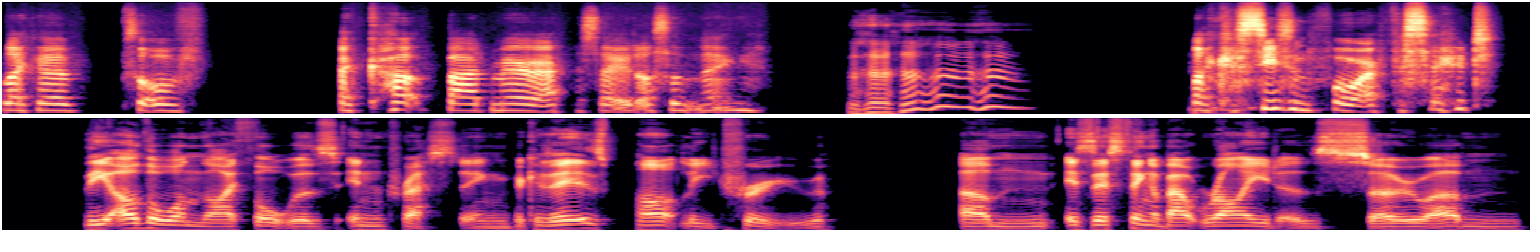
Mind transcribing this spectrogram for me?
like a sort of a cut Black Mirror episode or something, like a season four episode. The other one that I thought was interesting because it is partly true. Um, is this thing about riders? So, um,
